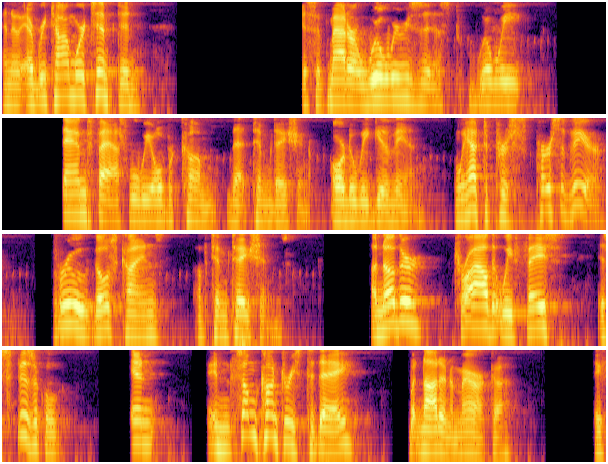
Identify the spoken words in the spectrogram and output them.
And every time we're tempted, it's a matter of will we resist? Will we stand fast? Will we overcome that temptation? Or do we give in? We have to pers- persevere through those kinds of temptations. Another trial that we face is physical. And in some countries today, but not in America, if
